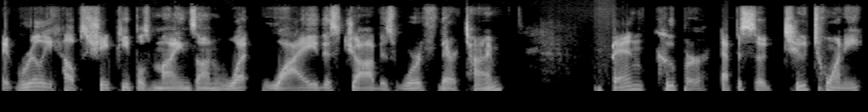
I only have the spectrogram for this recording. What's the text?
It really helps shape people's minds on what, why this job is worth their time. Ben Cooper, episode 220,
